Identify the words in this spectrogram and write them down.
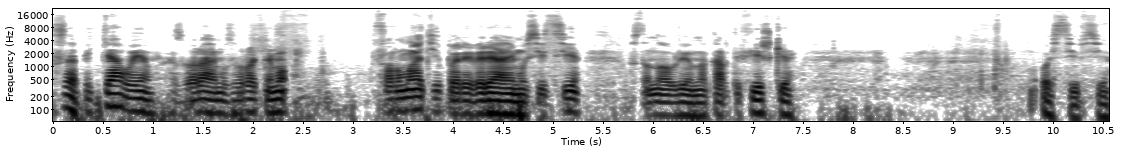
Все підтягуємо, збираємо в зворотньому форматі, перевіряємо всі ці, встановлюємо на карти фішки. Ось ці всі.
